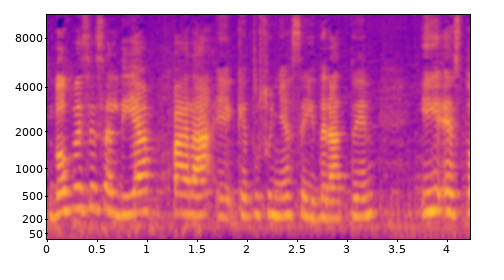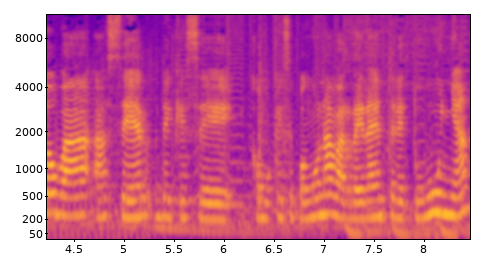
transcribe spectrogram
Dos veces al día para eh, que tus uñas se hidraten y esto va a hacer de que se como que se ponga una barrera entre tu uña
